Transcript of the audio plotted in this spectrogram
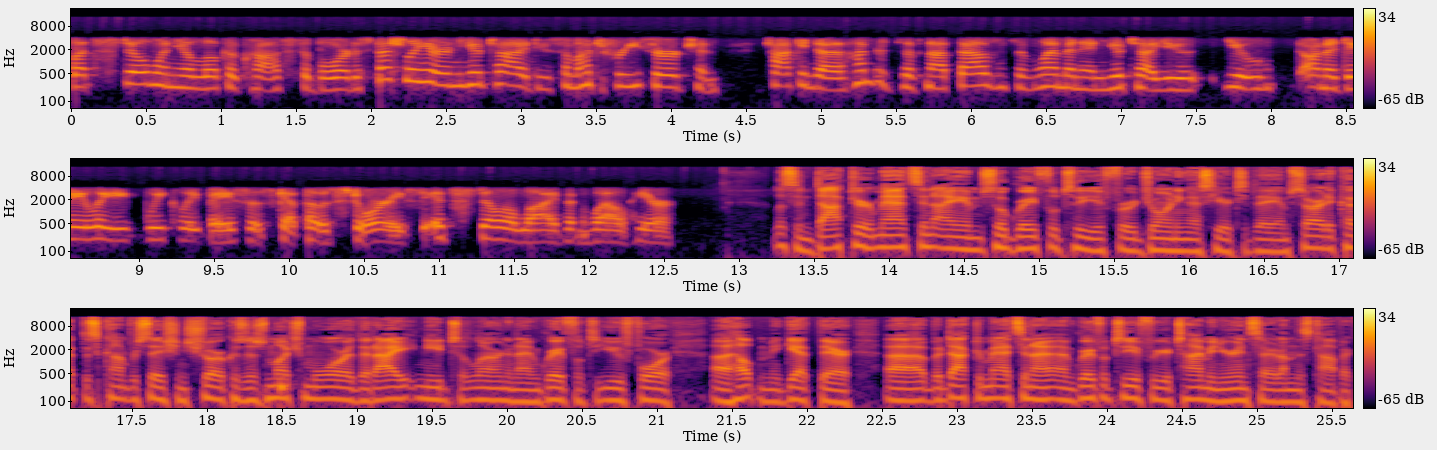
But still, when you look across the board, especially here in Utah, I do so much research and talking to hundreds, if not thousands, of women in Utah, you you on a daily, weekly basis get those stories. It's still alive and well here. Listen, Dr. Madsen, I am so grateful to you for joining us here today. I'm sorry to cut this conversation short because there's much more that I need to learn, and I'm grateful to you for uh, helping me get there. Uh, but, Dr. Madsen, I, I'm grateful to you for your time and your insight on this topic.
